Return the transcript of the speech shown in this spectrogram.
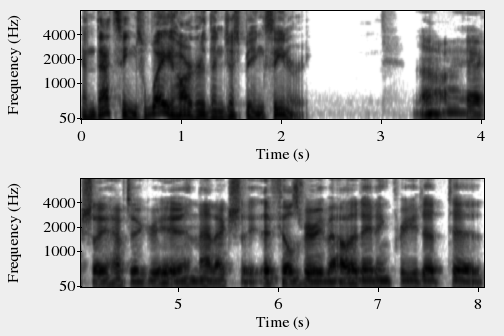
and that seems way harder than just being scenery no i actually have to agree and that actually it feels very validating for you to to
